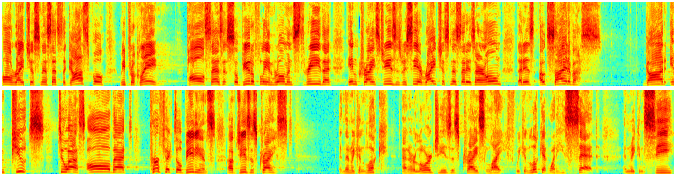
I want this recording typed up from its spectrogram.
all righteousness. That's the gospel we proclaim. Paul says it so beautifully in Romans 3 that in Christ Jesus we see a righteousness that is our own, that is outside of us. God imputes to us all that perfect obedience of Jesus Christ. And then we can look at our Lord Jesus Christ's life. We can look at what he said, and we can see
